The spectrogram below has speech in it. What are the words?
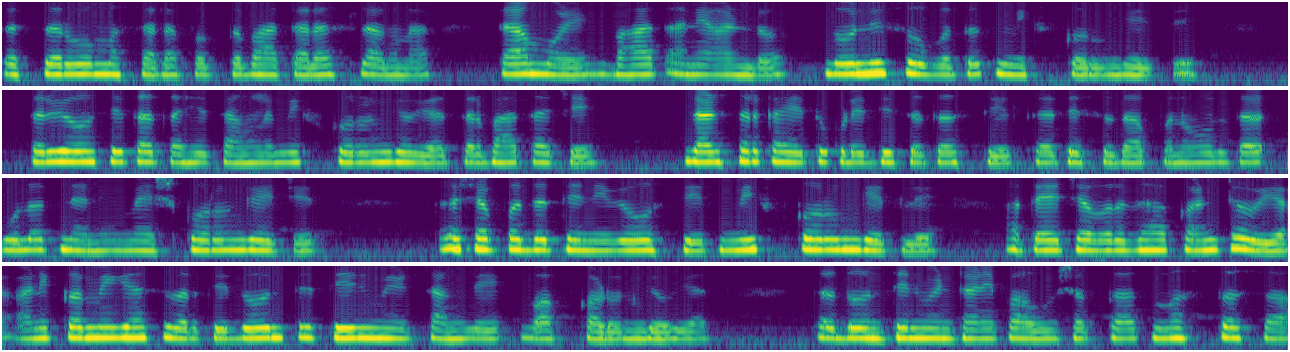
तर सर्व मसाला फक्त भातालाच लागणार. त्यामुळे भात आणि अंडं दोन्ही सोबतच मिक्स करून घ्यायचे. तर व्यवस्थित आता हे चांगलं मिक्स करून घेऊया. तर भाताचे जाडसर काही तुकडे दिसत असतील तर ते सुद्धा आपण उलत उलटण्याने मॅश करून घ्यायचे अशा पद्धतीने व्यवस्थित मिक्स करून घेतले. आता याच्यावर झाकण ठेवूया आणि कमी गॅसवरती दोन ते तीन मिनिट चांगले एक वाफ काढून घेऊयात. तर दोन तीन मिनिटांनी पाहू शकतात मस्त असा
